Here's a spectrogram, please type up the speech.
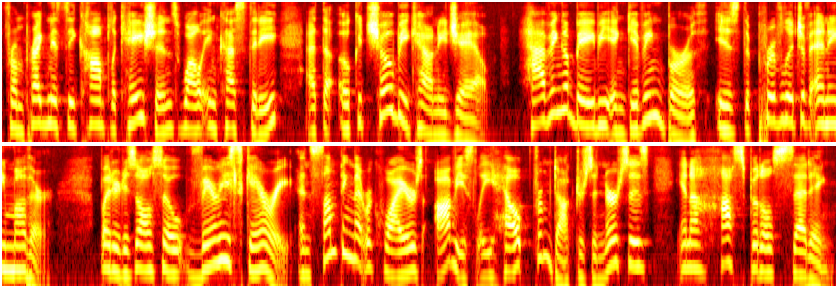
from pregnancy complications while in custody at the Okeechobee County Jail. Having a baby and giving birth is the privilege of any mother but it is also very scary and something that requires, obviously, help from doctors and nurses in a hospital setting.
